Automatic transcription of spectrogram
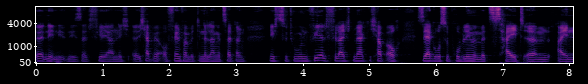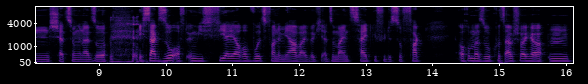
äh, nee, nee, nee, seit vier Jahren nicht. Äh, ich habe auf jeden Fall mit denen eine lange Zeit lang nichts zu tun. Wie ihr vielleicht merkt, ich habe auch sehr große Probleme mit Zeiteinschätzungen. Ähm, also ich sage so oft irgendwie vier Jahre, obwohl es vor einem Jahr war, wirklich, also mein Zeitgefühl ist so Fakt. Auch immer so kurz Abspeicher, mh, mm,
